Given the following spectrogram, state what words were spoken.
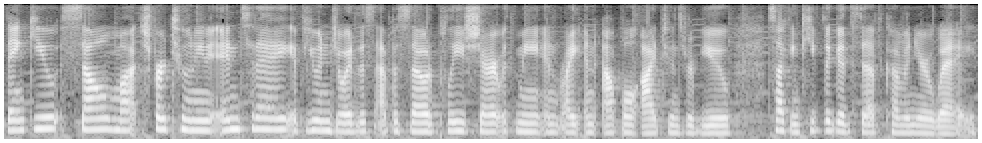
Thank you so much for tuning in today. If you enjoyed this episode, please share it with me and write an Apple iTunes review so I can keep the good stuff coming your way.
